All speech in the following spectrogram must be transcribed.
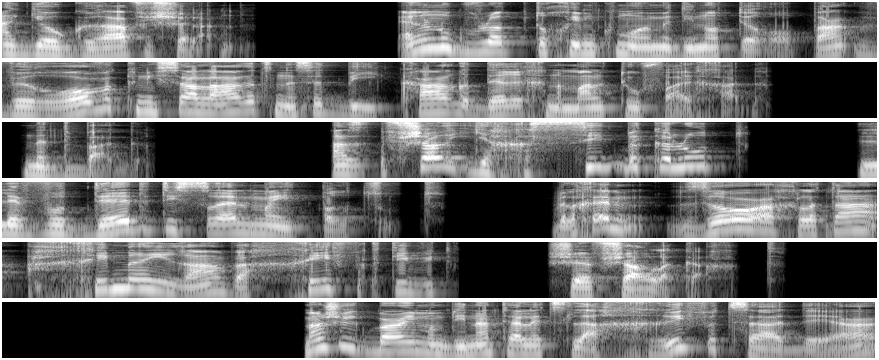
הגיאוגרפי שלנו. אין לנו גבולות פתוחים כמו מדינות אירופה, ורוב הכניסה לארץ נעשית בעיקר דרך נמל תעופה אחד, נתב"ג. אז אפשר יחסית בקלות לבודד את ישראל מההתפרצות. ולכן זו ההחלטה הכי מהירה והכי אפקטיבית שאפשר לקחת. מה שיקבע אם המדינה תיאלץ להחריף את צעדיה,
